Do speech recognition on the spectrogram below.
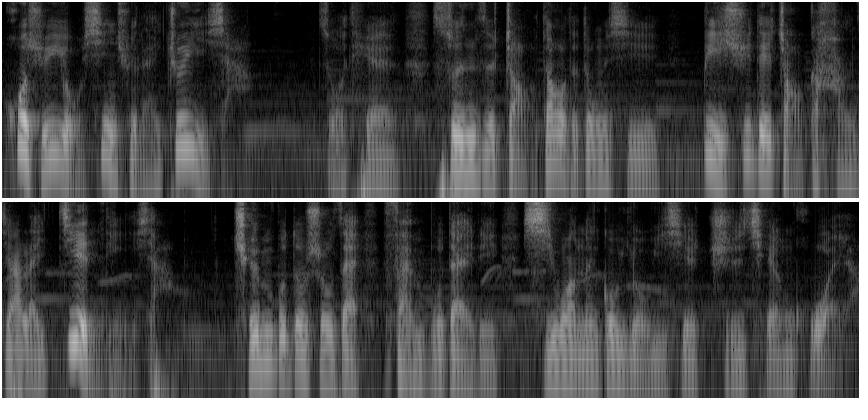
或许有兴趣来追一下。昨天孙子找到的东西，必须得找个行家来鉴定一下，全部都收在帆布袋里，希望能够有一些值钱货呀。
